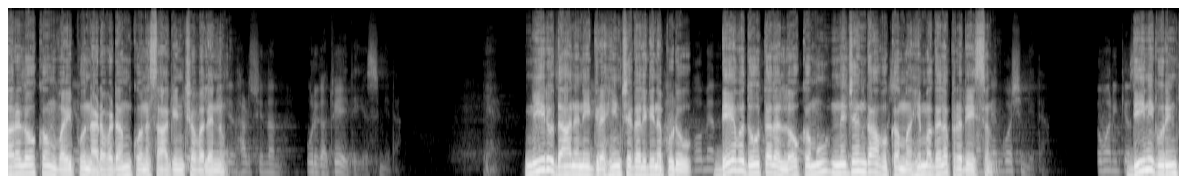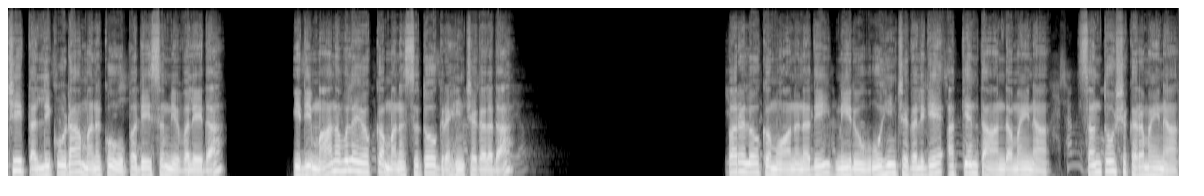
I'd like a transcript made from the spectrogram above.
పరలోకం వైపు నడవడం కొనసాగించవలను. మీరు దానిని గ్రహించగలిగినప్పుడు దేవదూతల లోకము నిజంగా ఒక మహిమగల ప్రదేశం. దీని గురించి తల్లి కూడా మనకు ఉపదేశం ఇవ్వలేదా? ఇది మానవుల యొక్క మనస్సుతో గ్రహించగలదా? పరలోకము అనున్నది మీరు ఊహించగలిగే అత్యంత అందమైన సంతోషకరమైన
